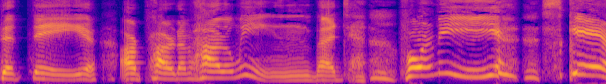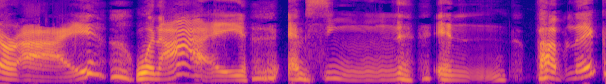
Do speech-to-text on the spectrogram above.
that they are part of Halloween, but for me, Scare Eye, when I am seen in public,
